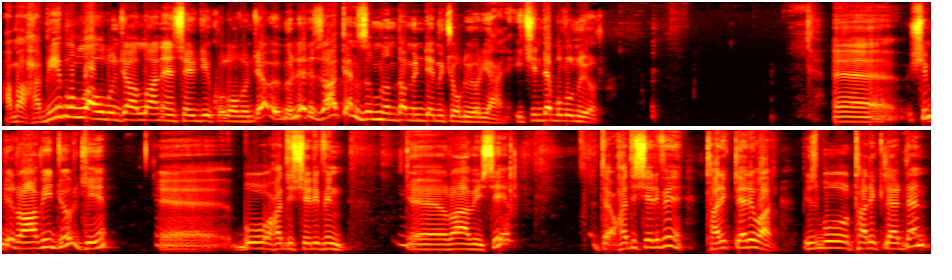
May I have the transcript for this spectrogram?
Ama Habibullah olunca Allah'ın en sevdiği kul olunca öbürleri zaten zımnında mündemiş oluyor yani. İçinde bulunuyor. Ee, şimdi ravi diyor ki e, bu hadis-i şerifin e, ravisi hadis-i şerifi tarikleri var. Biz bu tariklerden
